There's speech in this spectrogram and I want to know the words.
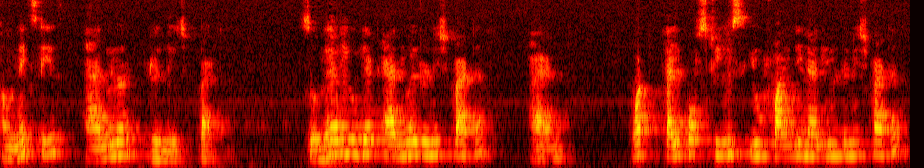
Now next is annular drainage pattern. So where you get annular drainage pattern and what type of streams you find in annular drainage pattern?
